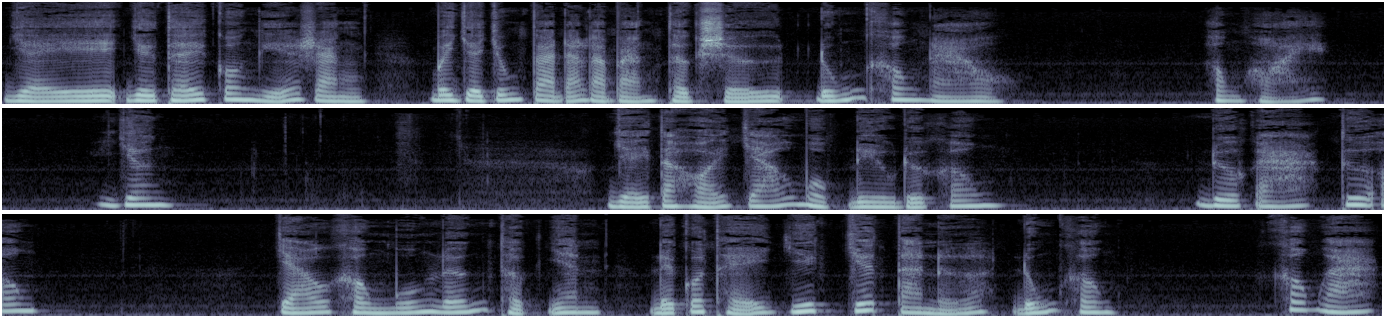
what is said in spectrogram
Vậy như thế có nghĩa rằng bây giờ chúng ta đã là bạn thật sự đúng không nào? Ông hỏi. Dân. Vậy ta hỏi cháu một điều được không? Được ạ, à, thưa ông. Cháu không muốn lớn thật nhanh để có thể giết chết ta nữa, đúng không? Không ạ, à,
